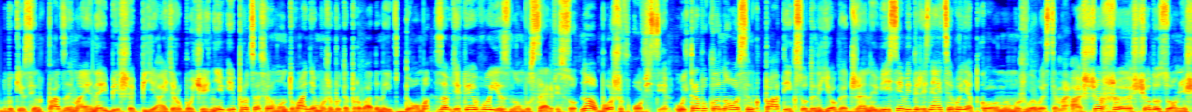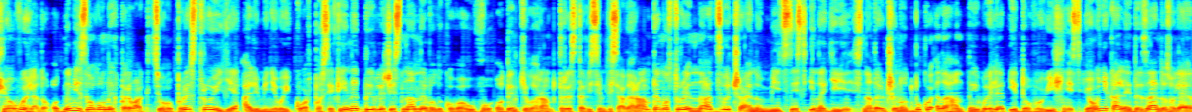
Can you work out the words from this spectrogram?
ноутбуків ThinkPad займає найбільше 5 робочих днів, і процес ремонтування може бути проведений вдома завдяки виїзному сервісу, ну або ж в офісі. Ультрабук Lenovo ThinkPad X1 Yoga Gen 8 відрізняється винятковими можливостями. А що ж е, щодо зовнішнього вигляду? Одним із головних переваг цього пристрою є алюмінієвий корпус, який, не дивлячись на невелику вагу в 1 кг 380 грам, демонструє надзвичайну міцність і надійність, надаючи ноутбуку елегантний вигляд і довговічність. Його унікальний дизайн дозволяє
